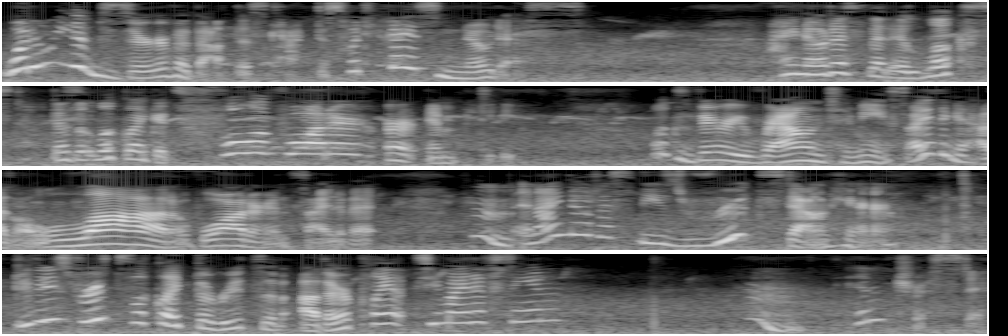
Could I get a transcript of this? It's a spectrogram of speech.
What do we observe about this cactus? What do you guys notice? I noticed that it looks, does it look like it's full of water or empty? It looks very round to me, so I think it has a lot of water inside of it. Hmm, and I noticed these roots down here. Do these roots look like the roots of other plants you might have seen? Hmm, interesting.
